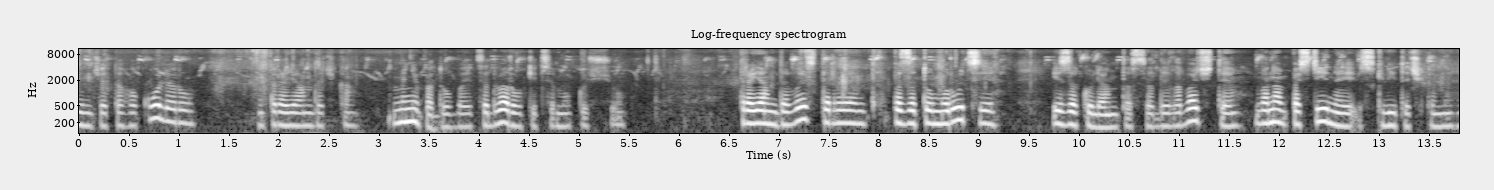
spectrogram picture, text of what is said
димчатого кольору трояндочка. Мені подобається. Два роки цьому кущу. Троянда Вестерленд. Позатому році із акулянта садила. Бачите, вона постійно з квіточками.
